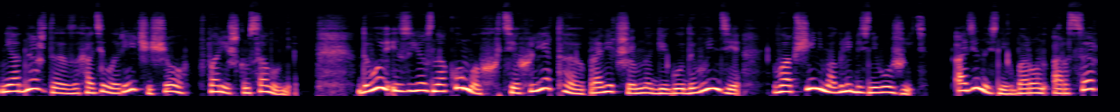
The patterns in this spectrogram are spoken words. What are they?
не однажды заходила речь еще в парижском салоне. Двое из ее знакомых тех лет, проведшие многие годы в Индии, вообще не могли без него жить. Один из них, барон Арсер,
